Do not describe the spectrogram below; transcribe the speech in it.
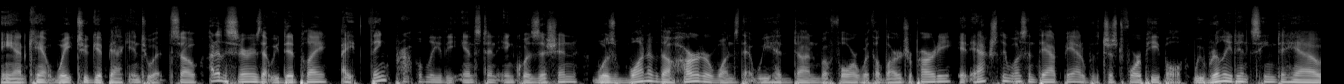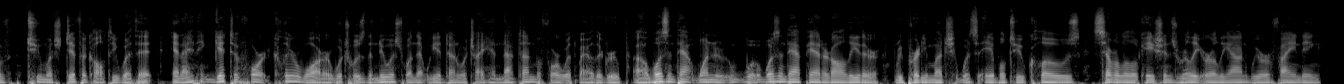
and can't wait to get back into it. So, out of the scenarios that we did play, I think probably the Instant Inquisition was one of the harder ones that we had done before with a larger party. It actually wasn't that bad with just four people. We really didn't seem to have too much difficulty with it. And I think Get to Fort Clearwater, which was the newest one that we had done, which I had not done before with my other group, uh, wasn't that one wasn't that bad at all either. We pretty much was able to close several locations really early on. We were finding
